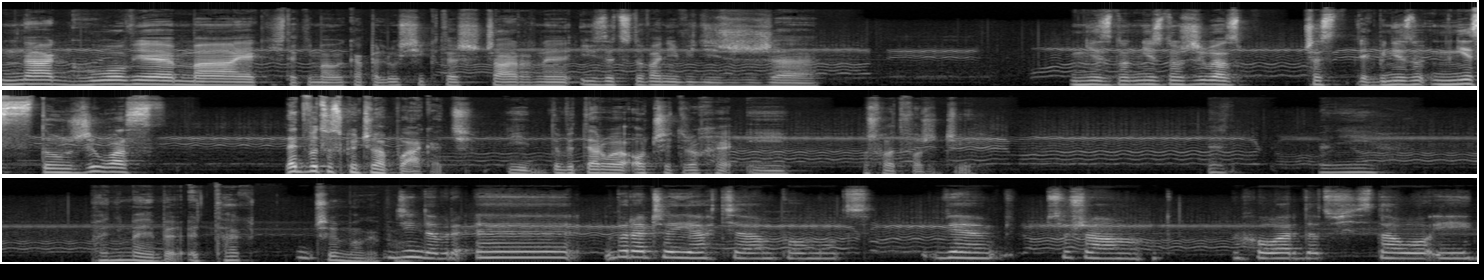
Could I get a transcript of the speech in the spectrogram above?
Na głowie ma jakiś taki mały kapelusik, też czarny i zdecydowanie widzisz, że nie, zdo, nie zdążyła przez, jakby nie, nie zdążyła ledwo co skończyła płakać i wytarła oczy trochę i poszła otworzyć drzwi. E, Pani... Pani Mabel, e, tak? Czy mogę pomóc? Dzień dobry. Yy, bo raczej ja chciałam pomóc. Wiem, słyszałam od Howarda, co się stało i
